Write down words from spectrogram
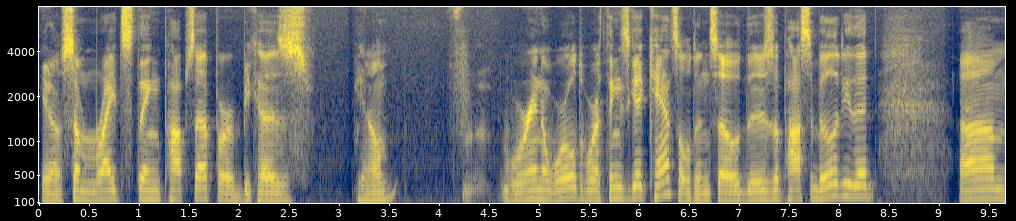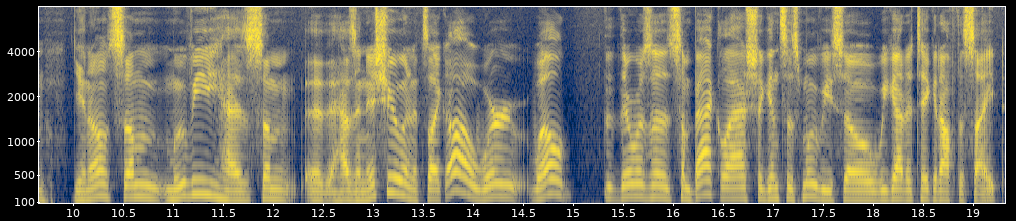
you know some rights thing pops up or because you know we're in a world where things get canceled and so there's a possibility that um you know some movie has some uh, has an issue and it's like oh we're well th- there was a some backlash against this movie so we got to take it off the site.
